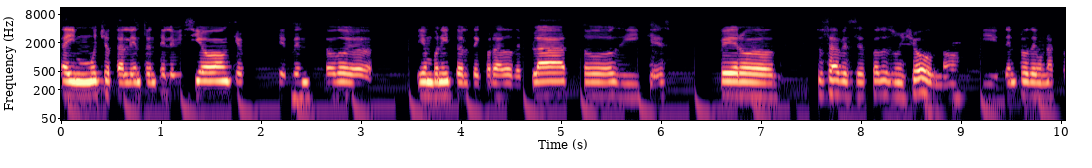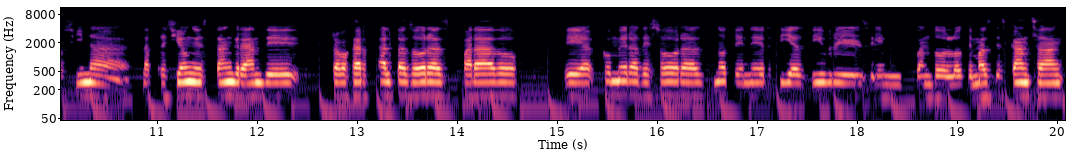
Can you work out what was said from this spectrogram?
hay mucho talento en televisión, que, que ven todo bien bonito el decorado de platos y que es, pero tú sabes, todo es un show, ¿no? Y dentro de una cocina la presión es tan grande, trabajar altas horas parado, eh, comer a deshoras, no tener días libres en, cuando los demás descansan,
